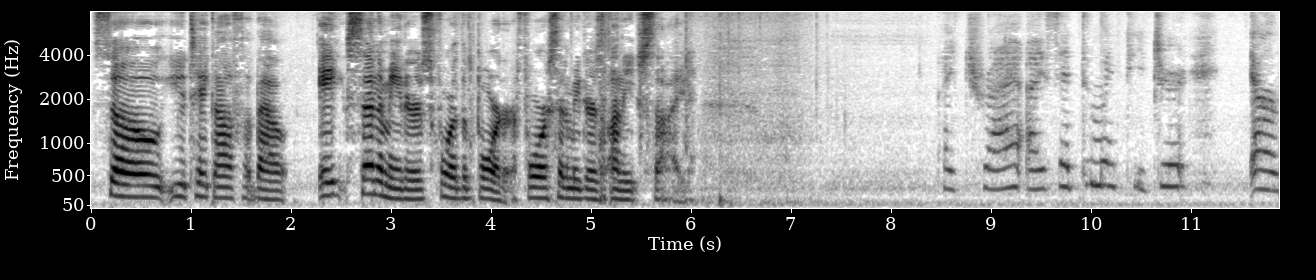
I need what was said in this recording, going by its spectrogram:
So you take off about 8 centimeters for the border, 4 centimeters on each side. I try, I said to my teacher, um,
